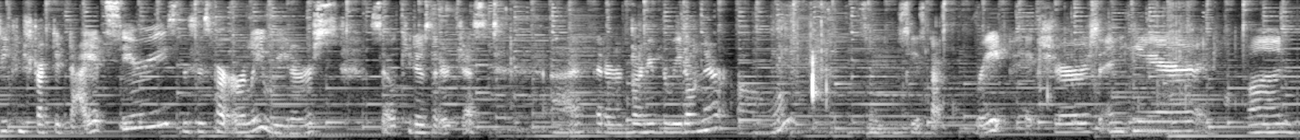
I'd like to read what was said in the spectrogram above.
Deconstructed Diet series. This is for early readers, so kiddos that are just, uh, that are learning to read on their own. So you can see it's got great pictures in here and fun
